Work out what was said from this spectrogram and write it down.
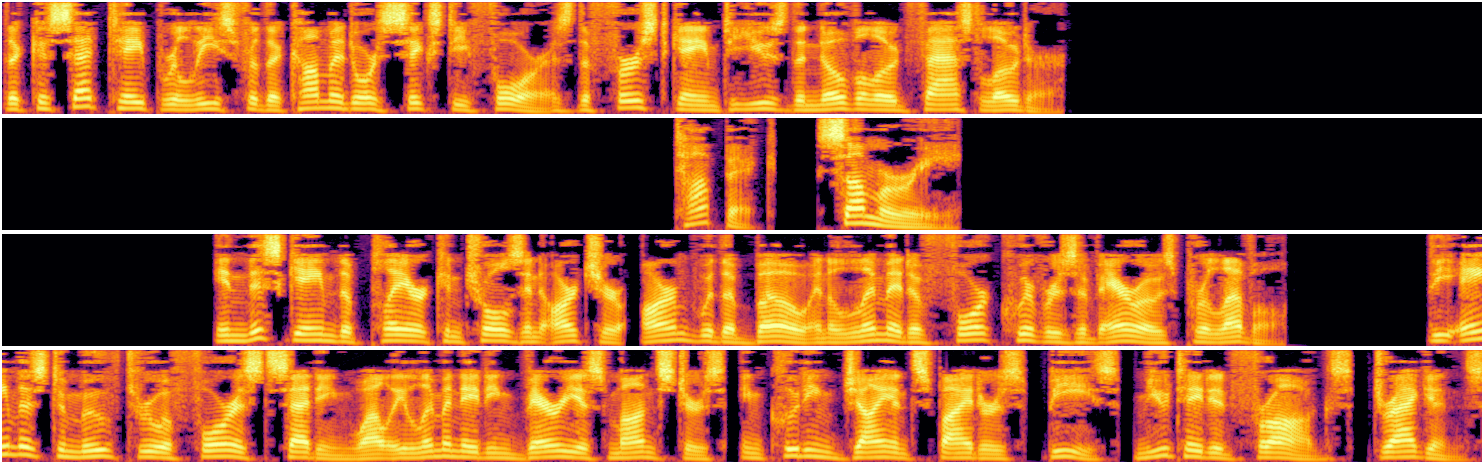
The cassette tape release for the Commodore 64 is the first game to use the Novaload fast loader. Summary In this game the player controls an archer, armed with a bow and a limit of four quivers of arrows per level. The aim is to move through a forest setting while eliminating various monsters, including giant spiders, bees, mutated frogs, dragons,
